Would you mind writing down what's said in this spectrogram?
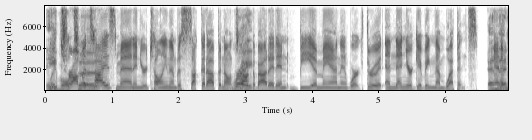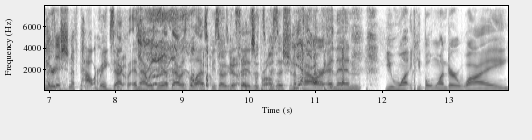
With able to traumatized men, and you're telling them to suck it up and don't Right. talk about it and be a man and work through it, and then you're giving them weapons and, then a position of power. Exactly. And that was the that was the last piece I was going Yeah, to say is a it's problem. position of Yes. power. And then you want people wonder why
